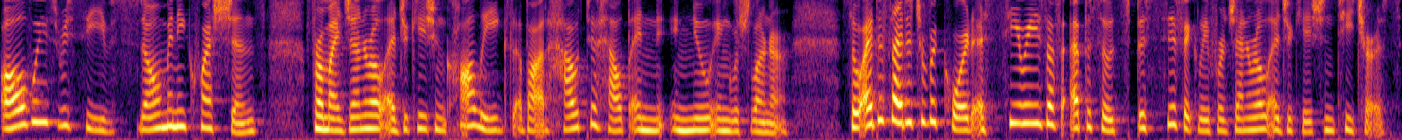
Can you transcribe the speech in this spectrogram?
always receive so many questions from my general education colleagues about how to help a, new English learner. So I decided to record a series of episodes specifically for general education teachers.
